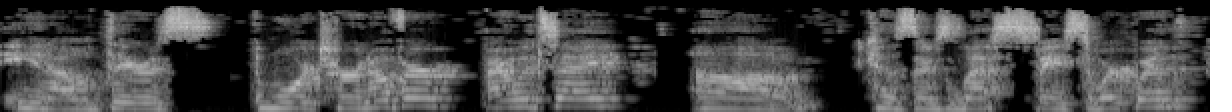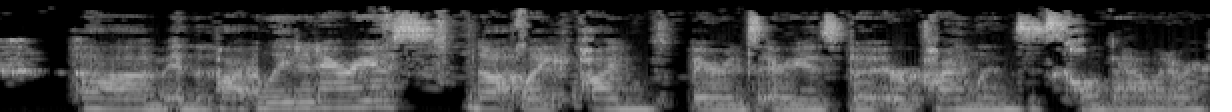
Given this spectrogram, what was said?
you know there's more turnover i would say because um, there's less space to work with um, in the populated areas not like pine barrens areas but or pinelands it's called now whatever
